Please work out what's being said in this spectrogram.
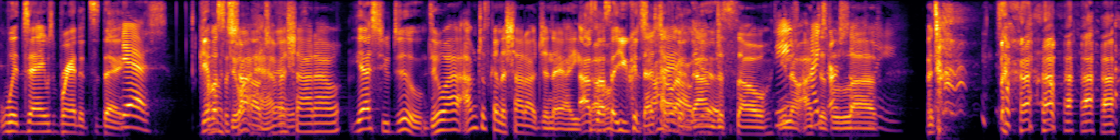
with Jaymes Brandon today. Yes. Give oh, us Oh, a do shout I out. have Jaymes. a shout out? Yes, you do. Do I? I'm just gonna shout out Jhené Aiko. I was gonna say you could That's shout her just- out, I'm yes. just so These you know. I just are so love. clean.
